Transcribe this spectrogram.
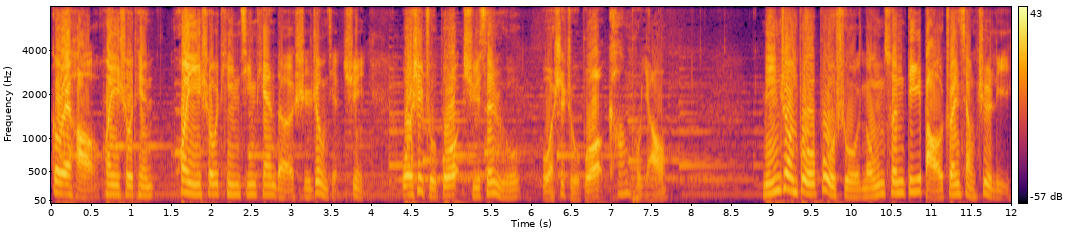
各位好，欢迎收听，欢迎收听今天的时政简讯，我是主播徐森如，我是主播康普瑶。民政部部署农村低保专项治理，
